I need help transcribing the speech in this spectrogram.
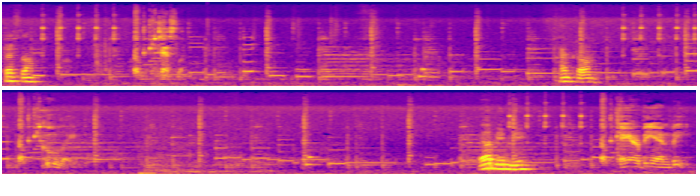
Tesla. Tesla. Kein Plan. Kool-Aid. Airbnb. Airbnb.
